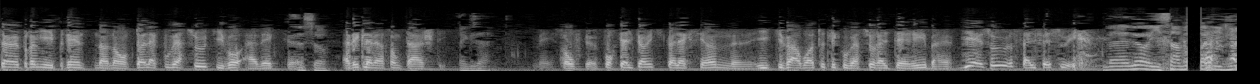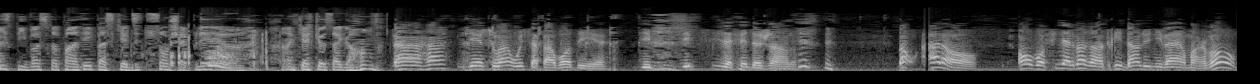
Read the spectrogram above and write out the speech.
c'est un premier print. Non, non, t'as la couverture qui va avec euh, avec la version que t'as achetée. Exact. Mais sauf que pour quelqu'un qui collectionne euh, et qui va avoir toutes les couvertures altérées, ben bien sûr, ça le fait suer. Ben là, il s'en va à l'église puis il va se repentir parce qu'il a dit tout son chapelet euh, en quelques secondes. Ah, ah, bien souvent, oui, ça peut avoir des, euh, des, des petits effets de genre. là. Bon, alors, on va finalement rentrer dans l'univers Marvel.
